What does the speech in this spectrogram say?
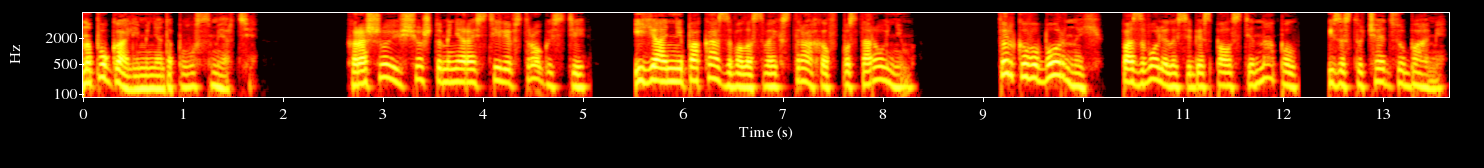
напугали меня до полусмерти. Хорошо еще, что меня растили в строгости, и я не показывала своих страхов посторонним. Только в уборной позволила себе сползти на пол и застучать зубами.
